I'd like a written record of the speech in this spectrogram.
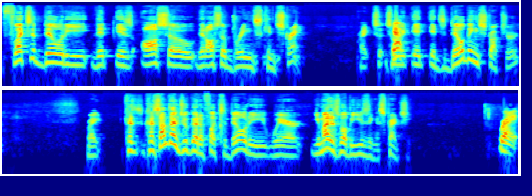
flexibility that is also that also brings constraint, right? So, so it, it, it's building structure, right? Because because sometimes you'll go to flexibility where you might as well be using a spreadsheet, right?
